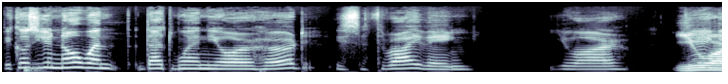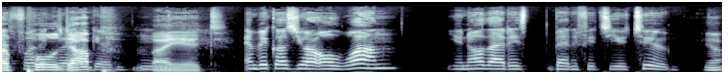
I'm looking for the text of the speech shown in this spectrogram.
because you know when that when your herd is thriving you are you are it for the pulled up good. Mm. by it. and because you're all one you know that it benefits you too. Yeah.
